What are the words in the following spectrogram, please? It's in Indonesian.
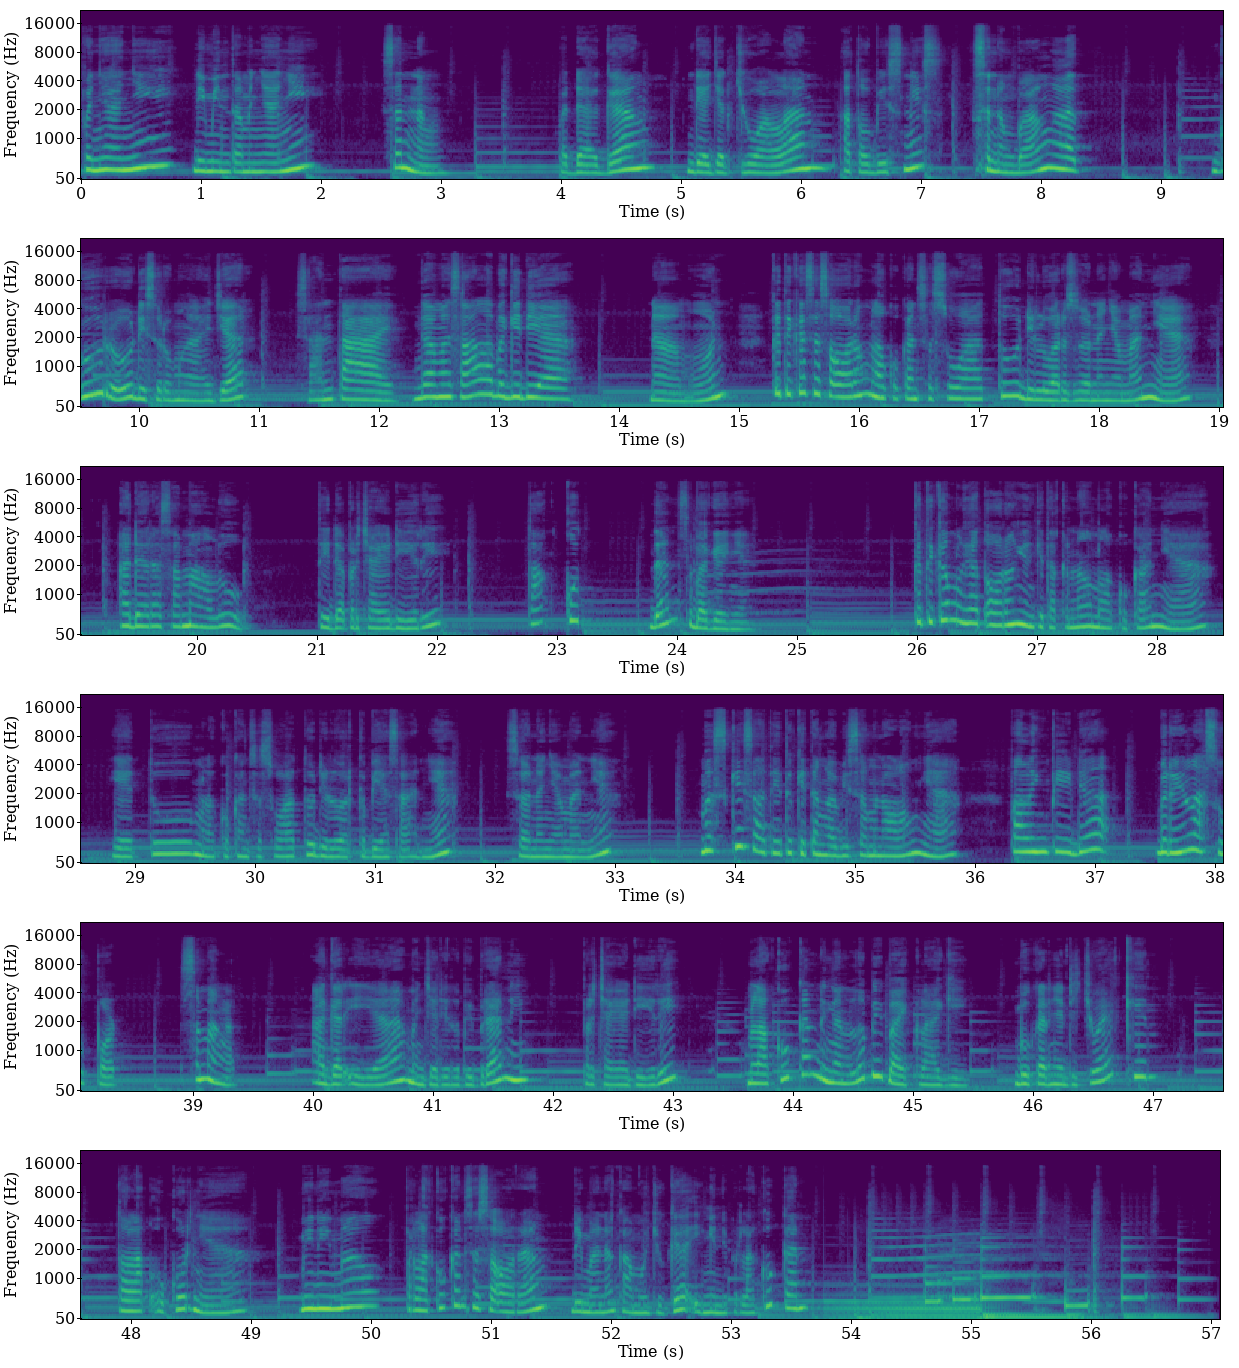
Penyanyi diminta menyanyi, seneng. Pedagang diajak jualan atau bisnis, seneng banget. Guru disuruh mengajar, santai, nggak masalah bagi dia. Namun, ketika seseorang melakukan sesuatu di luar zona nyamannya, ada rasa malu, tidak percaya diri, takut, dan sebagainya. Ketika melihat orang yang kita kenal melakukannya, yaitu melakukan sesuatu di luar kebiasaannya, zona nyamannya. Meski saat itu kita nggak bisa menolongnya, paling tidak berilah support, semangat, agar ia menjadi lebih berani, percaya diri, melakukan dengan lebih baik lagi, bukannya dicuekin. Tolak ukurnya, minimal perlakukan seseorang di mana kamu juga ingin diperlakukan.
